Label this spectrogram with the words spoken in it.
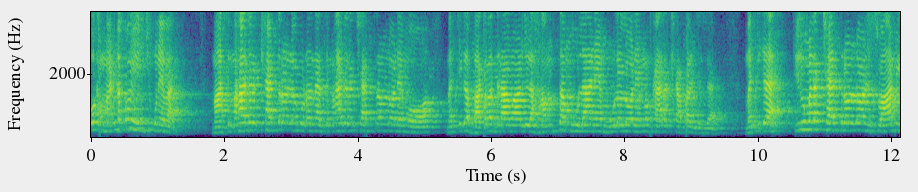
ఒక మండపం ఎంచుకునేవారు. మా సింహాచల క్షేత్రంలో కూడా ఉన్న సింహాచల క్షేత్రంలోనేమో మంచిగా భగవద్ రామానుజుల హంస మూల అనే మూలలోనేమో కాలక్షేపాలు చేశారు. మంచిగా తిరుమల క్షేత్రంలోని స్వామి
